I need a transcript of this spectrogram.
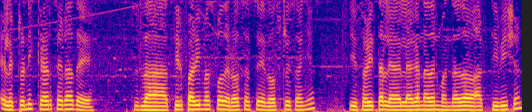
Electronic Arts era de pues, la tier party más poderosa hace 2-3 años y pues, ahorita le, le ha ganado el mandado a Activision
